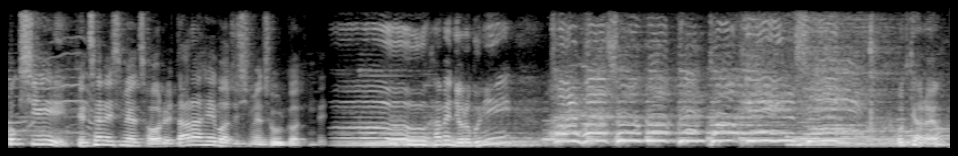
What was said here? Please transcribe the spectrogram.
혹시 괜찮으시면 저를 따라 해봐 주시면 좋을 것 같은데. 우 하면 여러분이 월화수목금토일생 어떻게 알아요?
